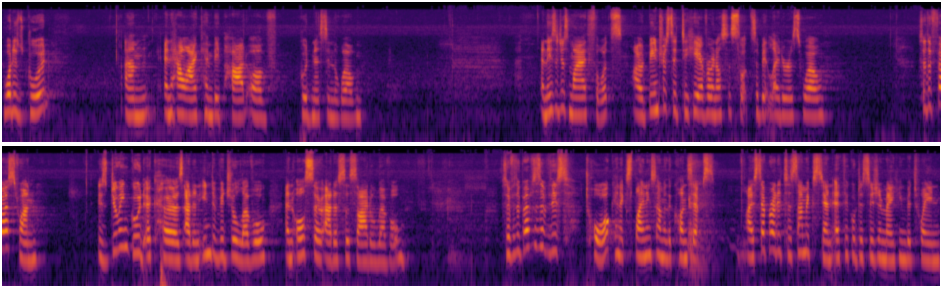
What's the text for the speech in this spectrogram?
what is good um, and how I can be part of goodness in the world. And these are just my thoughts. I would be interested to hear everyone else's thoughts a bit later as well. So, the first one is doing good occurs at an individual level and also at a societal level. So, for the purposes of this talk and explaining some of the concepts, I separated to some extent ethical decision making between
